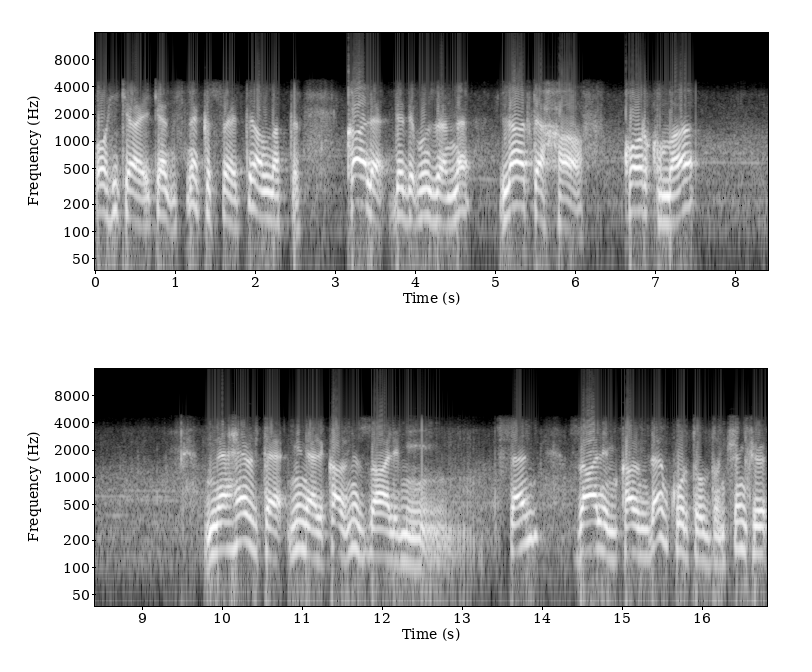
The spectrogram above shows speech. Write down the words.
o hikayeyi kendisine kıssa etti, anlattı. Kale dedi bunun üzerine la tehaf korkma nehevte minel kavmi zalimin. Sen zalim kavimden kurtuldun. Çünkü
